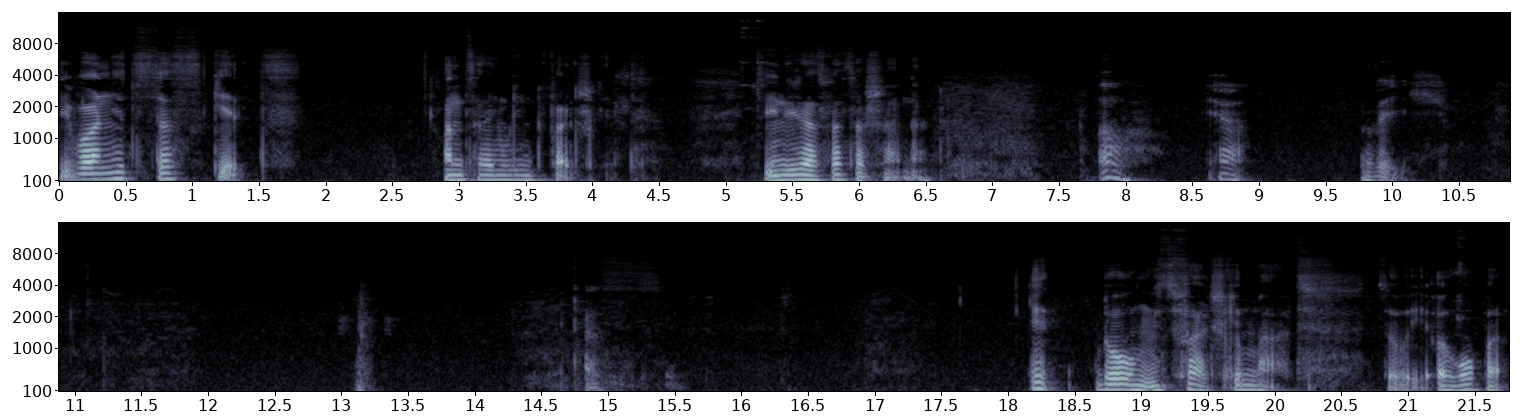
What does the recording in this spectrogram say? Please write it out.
Die wollen jetzt das Geld anzeigen wegen Falschgeld. Sehen Sie das Wasserschein an? Oh, ja, sehe ich. Bogen ist falsch gemalt, so wie Europa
